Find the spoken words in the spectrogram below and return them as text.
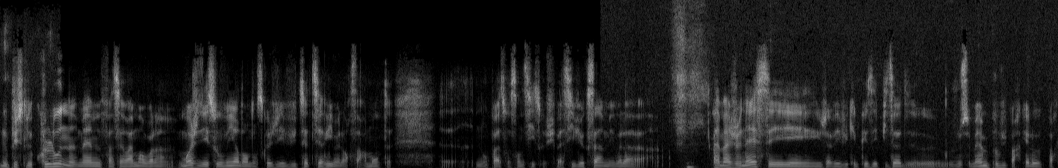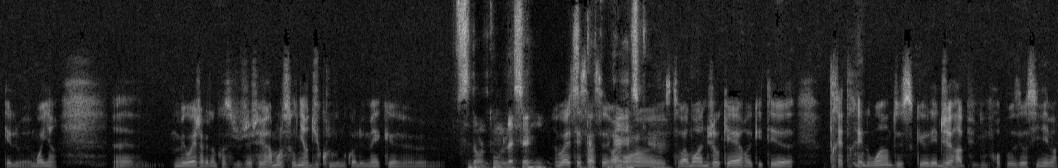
le, plus le clown même. Enfin, c'est vraiment voilà. Moi, j'ai des souvenirs dans, dans ce que j'ai vu de cette série, mais alors ça remonte euh, non pas à 66, parce que je suis pas si vieux que ça, mais voilà à ma jeunesse et j'avais vu quelques épisodes. Euh, je sais même plus par quel par quel moyen. Euh, mais ouais, j'avais l'impression, j'ai vraiment le souvenir du clown, quoi. Le mec. Euh... C'est dans le ton de la série. Ouais, c'est ça. C'est vraiment, euh, c'était vraiment un Joker qui était très très loin de ce que Ledger a pu nous proposer au cinéma,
